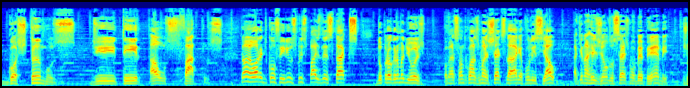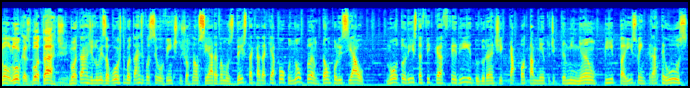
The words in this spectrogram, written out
gostamos de ter aos fatos. Então é hora de conferir os principais destaques do programa de hoje. Começando com as manchetes da área policial, aqui na região do 7 BPM. João Lucas, boa tarde. Boa tarde, Luiz Augusto. Boa tarde, você ouvinte do Jornal Seara. Vamos destacar daqui a pouco no plantão policial. Motorista fica ferido durante capotamento de caminhão, pipa, isso em Crateus.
